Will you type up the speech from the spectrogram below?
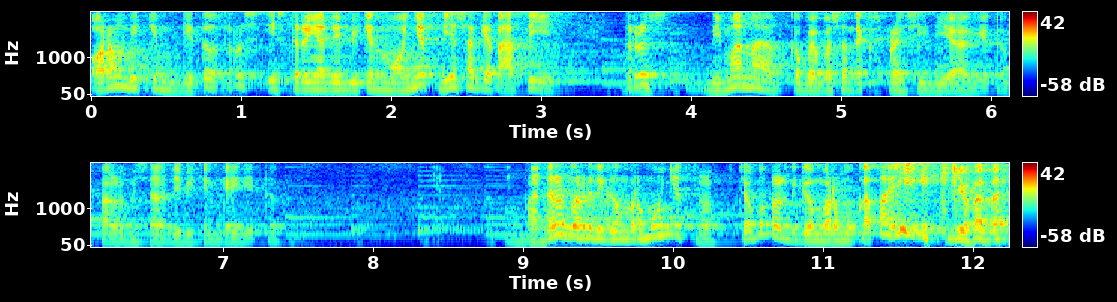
Orang bikin gitu, terus istrinya dibikin monyet, dia sakit hati. Terus di mana kebebasan ekspresi dia gitu kalau misalnya dibikin kayak gitu? Padahal baru digambar monyet loh. Coba kalau digambar muka tai gimana?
